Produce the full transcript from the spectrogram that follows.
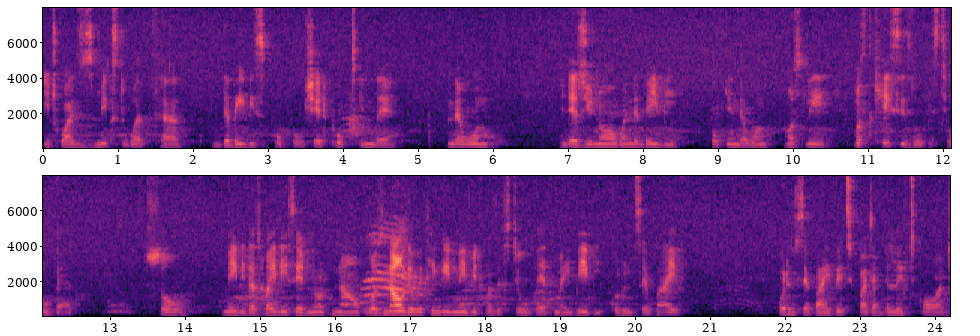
it was mixed with uh, the baby's poop. She had pooped in the in the womb, and as you know, when the baby pooped in the womb, mostly most cases will be still bad. So maybe that's why they said not now because now they were thinking maybe it was a stillbirth. My baby couldn't survive, couldn't survive it. But I believed God.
